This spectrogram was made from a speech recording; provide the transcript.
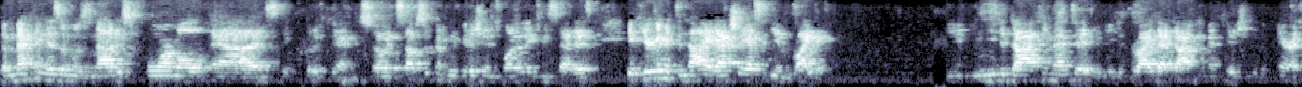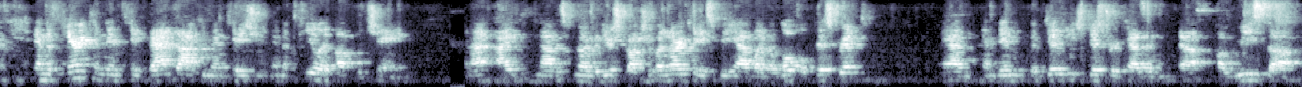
the mechanism was not as formal as it could have been. So in subsequent revisions, one of the things we said is, if you're going to deny it, actually has to be in writing. You, you, need to document it, you need to provide that documentation to the parent. And the parent can then take that documentation and appeal it up the chain and I, am not as familiar with your structure, but in our case, we have like a local district, and, and then the, each district has an, uh, a RESA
